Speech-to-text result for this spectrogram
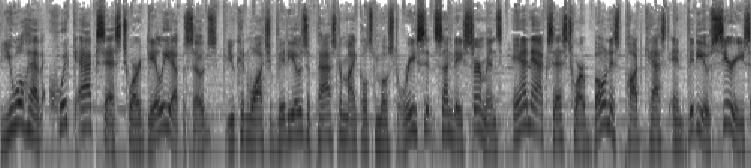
You will have quick access to our daily episodes. You can watch videos of Pastor Michael's most recent Sunday sermons and access to our bonus podcast and video series,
